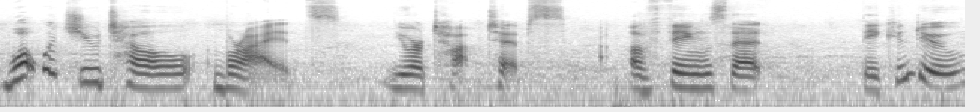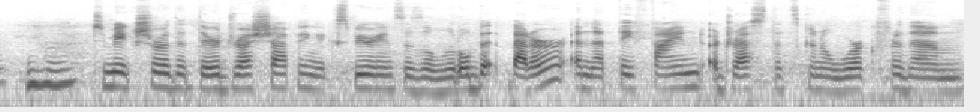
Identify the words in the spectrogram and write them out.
What would you tell brides, your top tips of things that they can do mm-hmm. to make sure that their dress shopping experience is a little bit better and that they find a dress that's going to work for them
